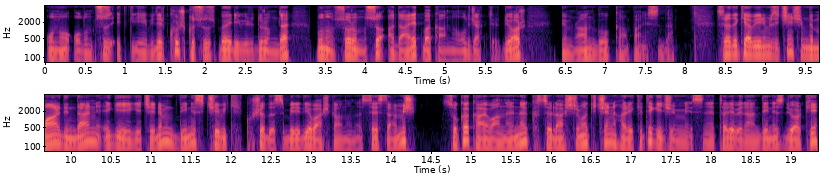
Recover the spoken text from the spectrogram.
onu olumsuz etkileyebilir. Kuşkusuz böyle bir durumda bunun sorumlusu Adalet Bakanlığı olacaktır diyor Ümran bu kampanyasında. Sıradaki haberimiz için şimdi Mardin'den Ege'ye geçelim. Deniz Çevik, Kuşadası Belediye Başkanlığı'na seslenmiş. Sokak hayvanlarını kısırlaştırmak için harekete geçirilmesini talep eden Deniz diyor ki,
